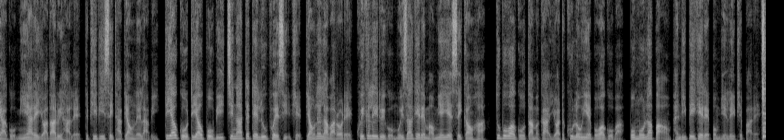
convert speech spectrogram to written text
ရားကိုမြင်ရတဲ့ရွာသားတွေဟာလည်းတဖြည်းဖြည်းစိတ်ထားပြောင်းလဲလာပြီးတယောက်ကိုတယောက်ပိုပြီးကျင်နာတက်တဲ့လူအဖွဲ့အစည်းအဖြစ်ပြောင်းလဲလာပါတော့တယ်ခွေးကလေးတွေကိုမွေးစားခဲ့တဲ့မောင်မြတ်ရဲ့စိတ်ကောင်းဟာသူ့ဘဝကိုတာမကရွာတစ်ခုလုံးရဲ့ဘဝကိုပါပုံမလပအောင်ဖန်တီးပေးခဲ့တဲ့ပုံပြင်လေးဖြစ်ပါတယ်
